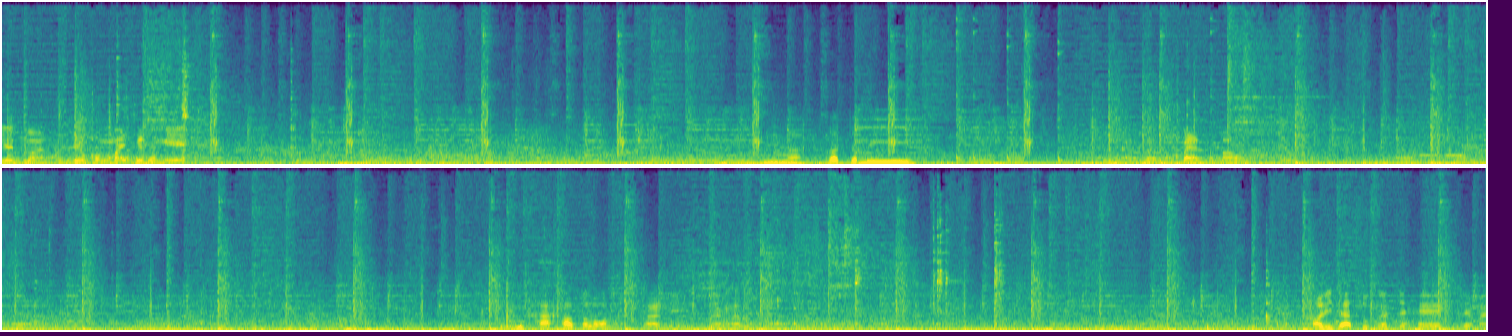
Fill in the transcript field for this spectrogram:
ยื่นก่อน เดี๋ยวของใหม่ขึ้นทางนี้ๆนี่นะ ก็จะมีแบบแปดเตาาเข้าตลอดร้านนี้นะครับอ๋อนี่ถ้าสุกแล้วจะแห้งใช่ไหม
